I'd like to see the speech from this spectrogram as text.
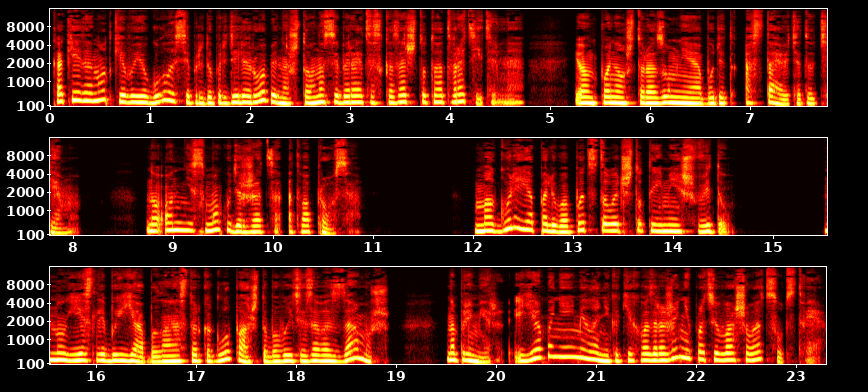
Какие-то нотки в ее голосе предупредили Робина, что она собирается сказать что-то отвратительное, и он понял, что разумнее будет оставить эту тему. Но он не смог удержаться от вопроса. «Могу ли я полюбопытствовать, что ты имеешь в виду?» «Ну, если бы я была настолько глупа, чтобы выйти за вас замуж, Например, я бы не имела никаких возражений против вашего отсутствия.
